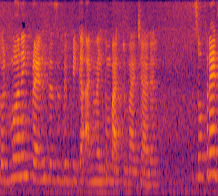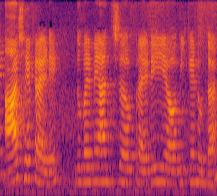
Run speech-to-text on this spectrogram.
Good morning friends this is Deepika and welcome back so friend आज है फ्राइडे दुबई में आज फ्राइडे वीकेंड होता है.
